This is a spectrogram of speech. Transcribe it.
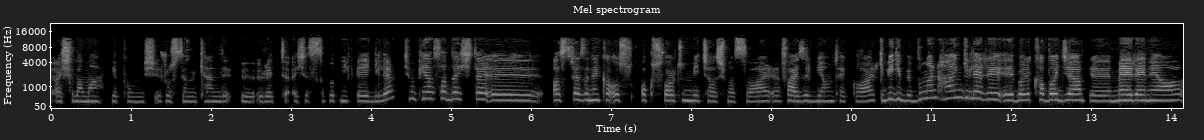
aşılama yapılmış. Rusya'nın kendi ürettiği aşı Sputnik ile ilgili. Şimdi piyasada işte AstraZeneca, Oxford'un bir çalışması var. Pfizer-BioNTech var gibi gibi. Bunların hangileri böyle kabaca mRNA,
